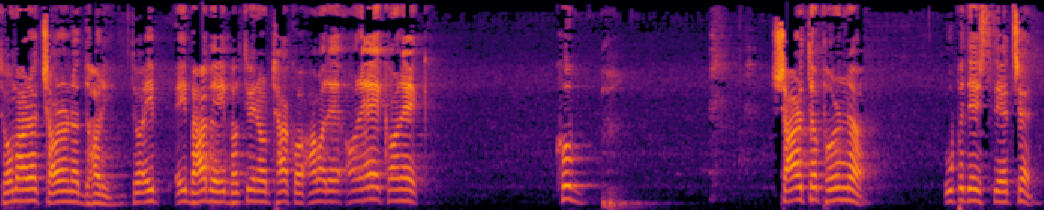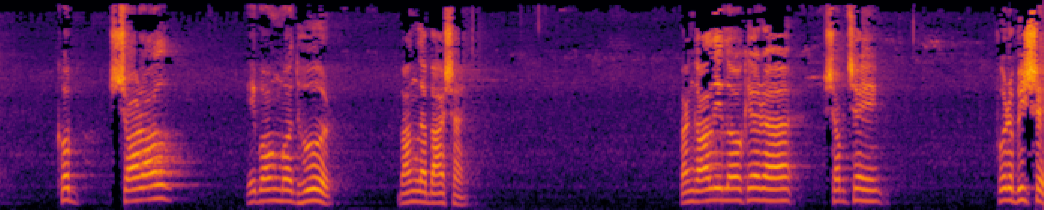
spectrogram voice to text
তোমার চরণ ধরি। তো এই, এইভাবে ভক্তিবিনোদ ঠাকুর আমাদের অনেক অনেক খুব স্বার্থপূর্ণ উপদেশ দিয়েছেন। খুব সরল এবং মধুর বাংলা ভাষায়। বাঙালি লোকেরা সবচেয়ে পুরো বিশ্বে,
